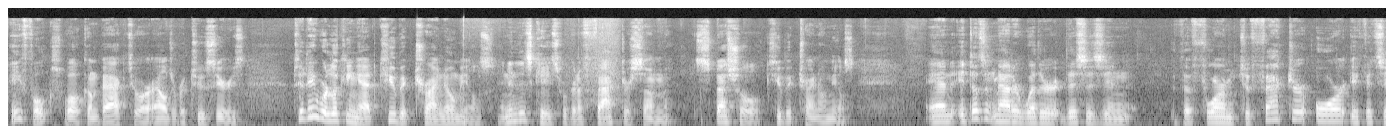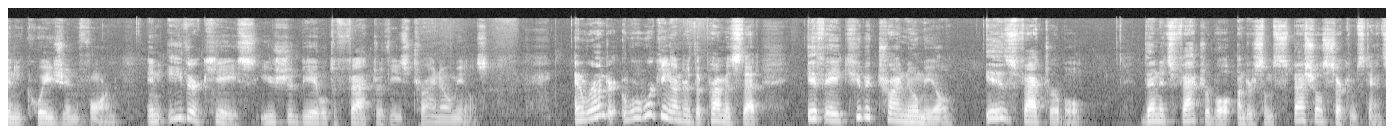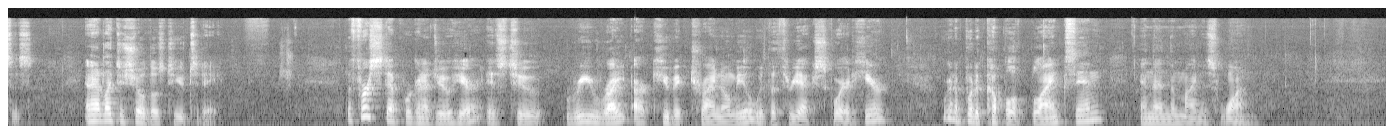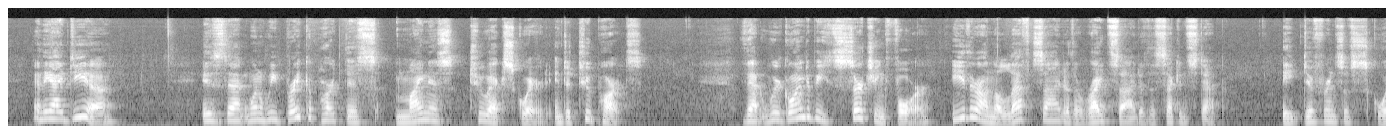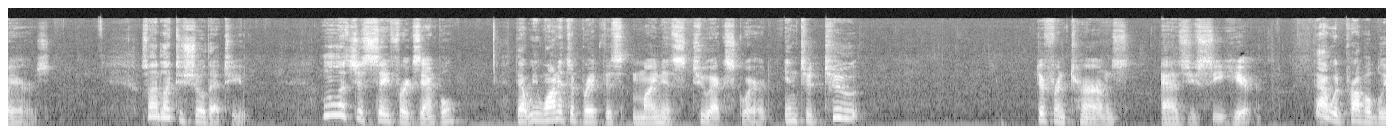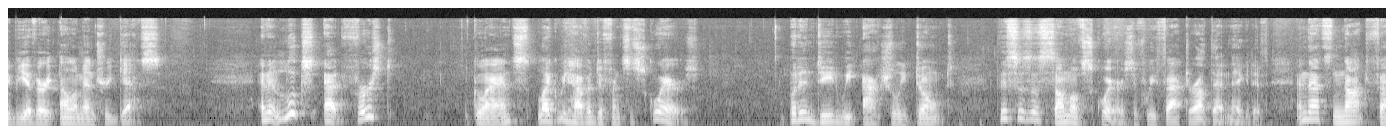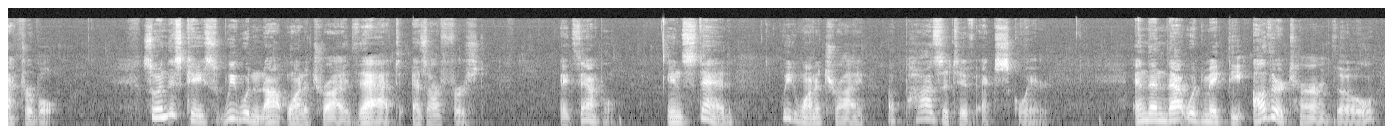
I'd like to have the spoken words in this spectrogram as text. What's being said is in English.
Hey folks, welcome back to our Algebra 2 series. Today we're looking at cubic trinomials, and in this case we're going to factor some special cubic trinomials. And it doesn't matter whether this is in the form to factor or if it's in equation form. In either case, you should be able to factor these trinomials. And we're, under, we're working under the premise that if a cubic trinomial is factorable, then it's factorable under some special circumstances. And I'd like to show those to you today. The first step we're going to do here is to rewrite our cubic trinomial with the 3x squared here. We're going to put a couple of blanks in and then the minus 1. And the idea is that when we break apart this minus 2x squared into two parts, that we're going to be searching for, either on the left side or the right side of the second step, a difference of squares. So I'd like to show that to you. Well, let's just say, for example, that we wanted to break this minus 2x squared into two different terms as you see here. That would probably be a very elementary guess. And it looks at first glance like we have a difference of squares. But indeed we actually don't. This is a sum of squares if we factor out that negative, and that's not factorable. So in this case, we would not want to try that as our first example. Instead, we'd want to try a positive x squared. And then that would make the other term, though,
